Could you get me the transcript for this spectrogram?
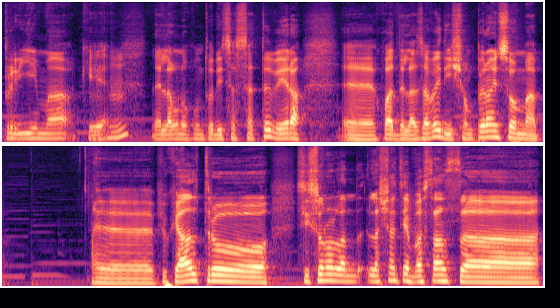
prima che Mhm. nella 1.17 vera, eh, qua della Java Edition, però insomma, eh, più che altro si sono lasciati abbastanza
